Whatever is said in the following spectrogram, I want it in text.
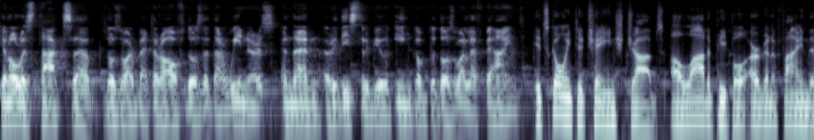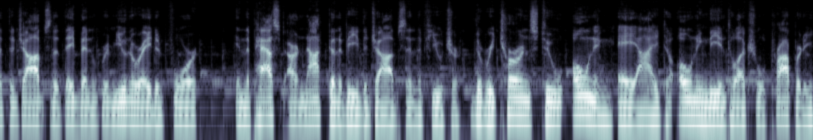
can always tax uh, those who are better off, those that are winners, and then redistribute income to those who are left behind. It's going to change jobs. A lot of people are going to find that the jobs that they've been remunerated for in the past are not going to be the jobs in the future. The returns to owning AI, to owning the intellectual property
